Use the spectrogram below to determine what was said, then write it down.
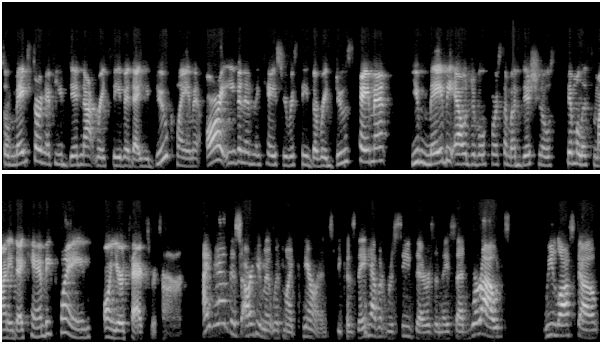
So make certain if you did not receive it that you do claim it, or even in the case you received the reduced payment, you may be eligible for some additional stimulus money that can be claimed on your tax return. I've had this argument with my parents because they haven't received theirs and they said, We're out, we lost out.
